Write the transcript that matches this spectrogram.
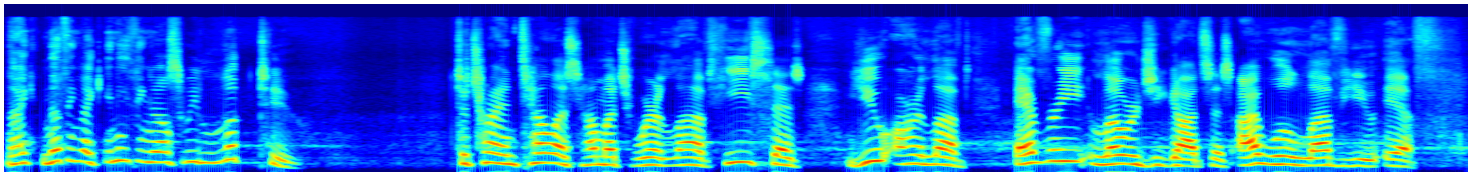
like, nothing like anything else we look to to try and tell us how much we're loved. He says, You are loved. Every lower G God says, I will love you if.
